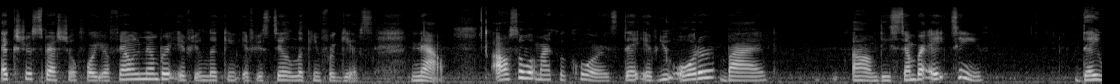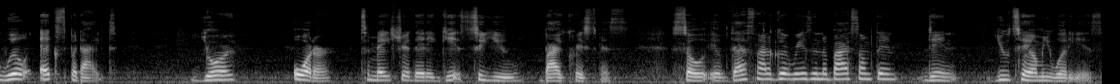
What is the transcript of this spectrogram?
extra special for your family member if you're looking if you're still looking for gifts. Now also with michael kors that if you order by um, december 18th they will expedite your order to make sure that it gets to you by christmas. So if that's not a good reason to buy something then you tell me what is.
